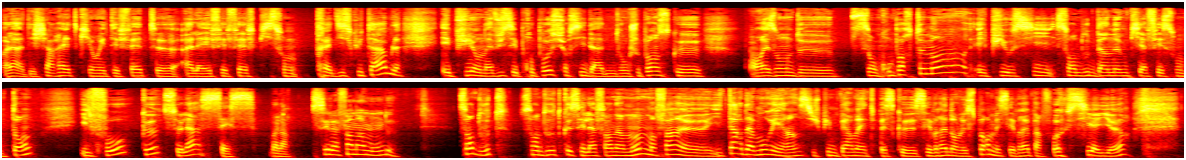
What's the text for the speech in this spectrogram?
voilà des charrettes qui ont été faites euh, à la FFF qui sont très discutables. Et puis on a vu ses propos sur Zidane. Donc je pense que en raison de son comportement et puis aussi sans doute d'un homme qui a fait son temps, il faut que cela cesse. Voilà. C'est la fin d'un monde. Sans doute, sans doute que c'est la fin d'un monde, mais enfin, euh, il tarde à mourir, hein, si je puis me permettre, parce que c'est vrai dans le sport, mais c'est vrai parfois aussi ailleurs.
